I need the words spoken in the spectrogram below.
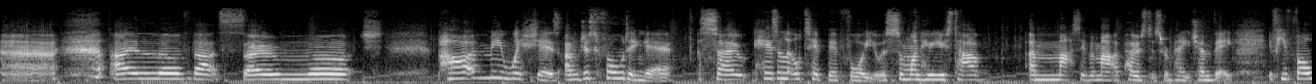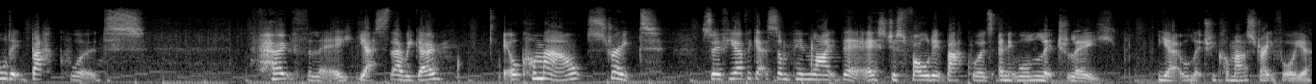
I love that so much. Part of me wishes, I'm just folding it. So here's a little tidbit for you. As someone who used to have a massive amount of posters from HMV, if you fold it backwards, hopefully, yes, there we go. It'll come out straight so if you ever get something like this, just fold it backwards and it will literally, yeah, it will literally come out straight for you.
